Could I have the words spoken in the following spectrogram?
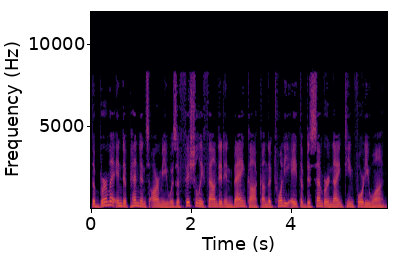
The Burma Independence Army was officially founded in Bangkok on 28 December 1941.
